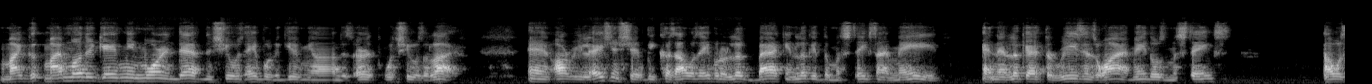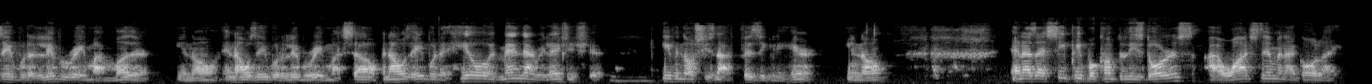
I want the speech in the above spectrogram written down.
My my mother gave me more in depth than she was able to give me on this earth when she was alive. And our relationship, because I was able to look back and look at the mistakes I made, and then look at the reasons why I made those mistakes, I was able to liberate my mother, you know, and I was able to liberate myself, and I was able to heal and mend that relationship, even though she's not physically here, you know. And as I see people come through these doors, I watch them and I go like,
